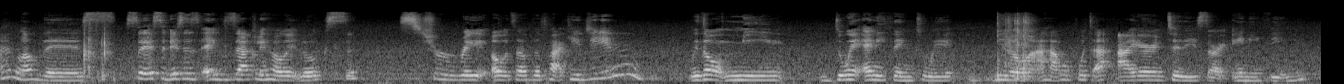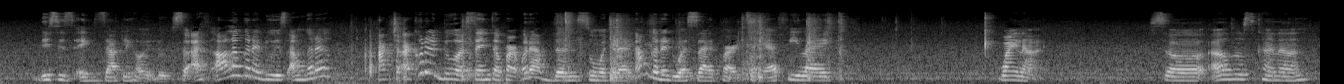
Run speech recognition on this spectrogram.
I love this. So, this is exactly how it looks. Straight out of the packaging without me doing anything to it. You know I haven't put an iron to this or anything. This is exactly how it looks. So I, all I'm gonna do is I'm gonna actually I couldn't do a center part but I've done so much of that. I'm gonna do a side part today. I feel like why not? So I'll just kind of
